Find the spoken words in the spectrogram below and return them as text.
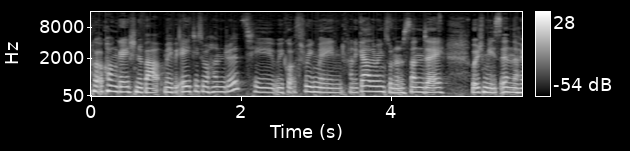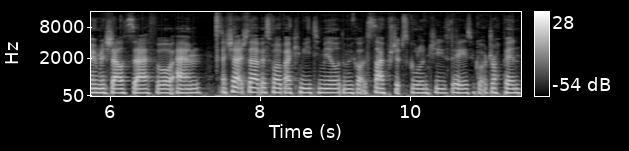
Got a congregation about maybe 80 to 100 who we've got three main kind of gatherings one on a sunday which meets in the homeless shelter for um, a church service followed by community meal. Then we've got discipleship school on tuesdays. We've got a drop-in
